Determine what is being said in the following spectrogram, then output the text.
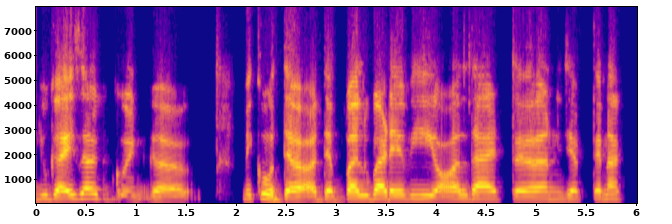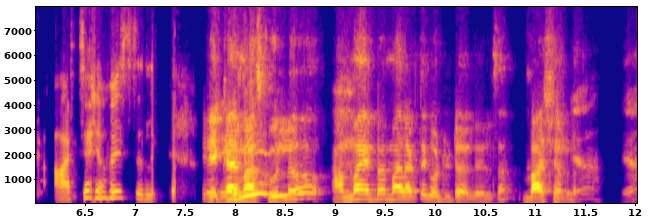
you guys are going మీకు దె- దెబ్బలు పడేవి ఆల్ దాట్ అని చెప్తే నాకు ఆశ్చర్యం వేస్తుంది. కానీ మా? స్కూల్లో అమ్మాయి అబ్బాయి మాట్లాడితే కొట్టేటోళ్ళు తెలుసా? యా.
